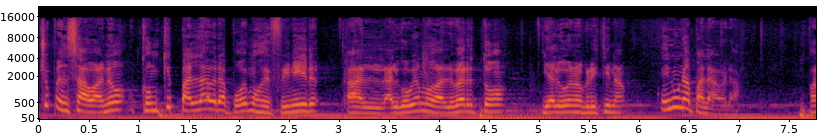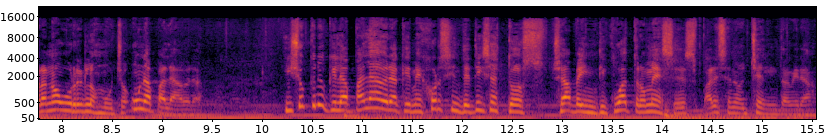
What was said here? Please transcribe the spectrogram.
Yo pensaba, ¿no? ¿Con qué palabra podemos definir al, al gobierno de Alberto y al gobierno de Cristina? En una palabra, para no aburrirlos mucho, una palabra. Y yo creo que la palabra que mejor sintetiza estos ya 24 meses, parecen 80, mira,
